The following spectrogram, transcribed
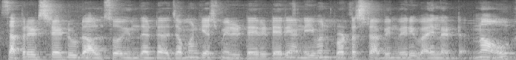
separate statehood also in that uh, Jammu and Kashmir territory and even protests have been very violent. Now,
